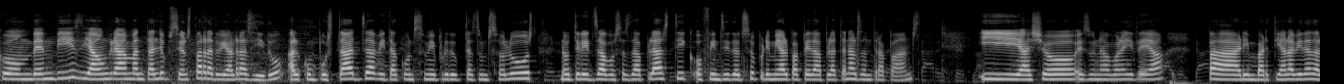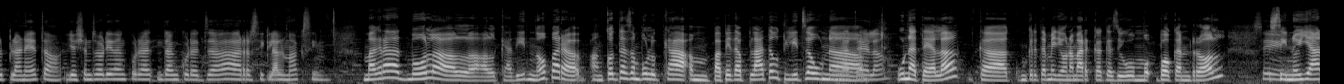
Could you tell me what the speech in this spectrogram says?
com ben vist, hi ha un gran ventall d'opcions per reduir el residu, el compostatge, evitar consumir productes d'un sol ús, no utilitzar bosses de plàstic o fins i tot suprimir el paper de plata en els entrepans. I això és una bona idea per invertir en la vida del planeta i això ens hauria d'encoratjar a reciclar al màxim. M'ha agradat molt el, el que ha dit, no? Per, en comptes d'embolicar amb paper de plata, utilitza una, una, tela. una tela, que concretament hi ha una marca que es diu Boc and Roll, sí. si no hi ha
